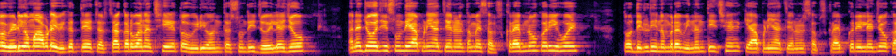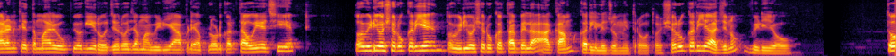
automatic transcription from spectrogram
તો વિડીયોમાં આપણે વિગતે ચર્ચા કરવાના છીએ, તો વીડિયો અંત સુધી જોઈ લેજો. અને જો હજી સુધી આપણી આ ચેનલ તમે સબસ્ક્રાઈબ ન કરી હોય, તો દિલથી નમ્ર વિનંતી છે કે આપણી આ ચેનલ સબસ્ક્રાઈબ કરી લેજો, કારણ કે તમારે ઉપયોગી રોજે રોજ આમાં વીડિયો આપણે અપલોડ કરતા હોઈએ છીએ. તો વીડિયો શરૂ કરીએ. તો વીડિયો શરૂ કરતાં પહેલાં આ કામ કરી લેજો મિત્રો. તો શરૂ કરીએ આજનો વીડિયો. તો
